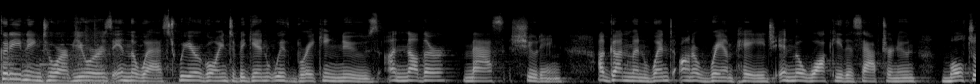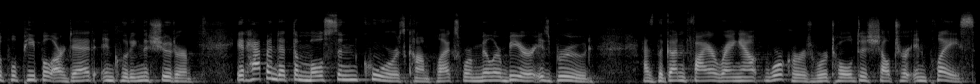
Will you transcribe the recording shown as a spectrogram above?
Good evening to our viewers in the West. We are going to begin with breaking news another mass shooting. A gunman went on a rampage in Milwaukee this afternoon. Multiple people are dead, including the shooter. It happened at the Molson Coors complex where Miller beer is brewed. As the gunfire rang out, workers were told to shelter in place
